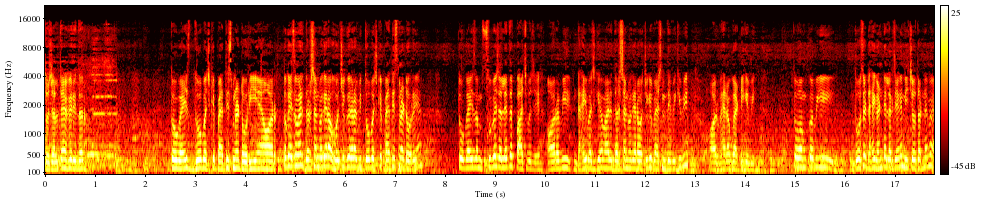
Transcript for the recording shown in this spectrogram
तो चलते हैं फिर इधर। तो गई दो बज के पैंतीस मिनट हो रही है और तो गई हमारे दर्शन वगैरह हो चुके हैं और अभी दो बज के पैंतीस मिनट हो रहे हैं। तो गाइज़ हम सुबह चले थे पाँच बजे और अभी ढाई बज गए हमारे दर्शन वगैरह हो चुके वैष्णो देवी की भी और भैरव घाटी के भी। तो हमको अभी दो से ढाई घंटे लग जाएँगे नीचे उतरने में।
